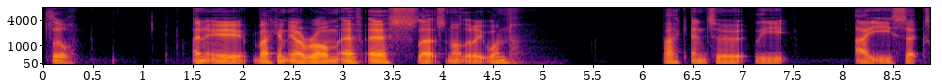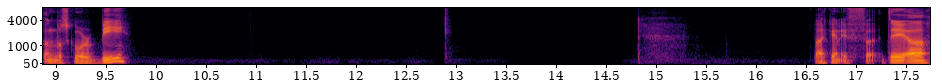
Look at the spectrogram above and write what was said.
So, into back into our ROM FS, that's not the right one. Back into the IE6 underscore B. Back into data,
